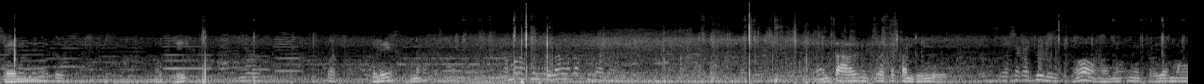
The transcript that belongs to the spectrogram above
kuning itu. mau beli Iya. Buat beli nah Kamu langsung pulang atau gimana? ntar selesaikan dulu Selesaikan dulu. oh ini saya mau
